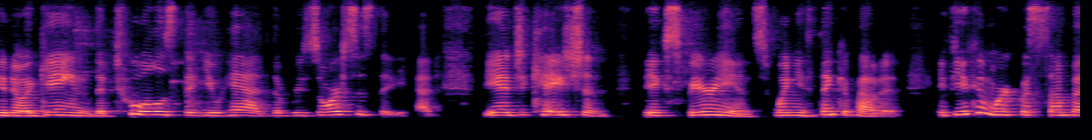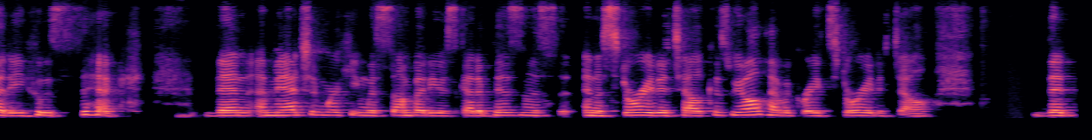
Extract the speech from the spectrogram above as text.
you know again the tools that you had the resources that you had the education the experience when you think about it if you can work with somebody who's sick then imagine working with somebody who's got a business and a story to tell because we all have a great story to tell that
